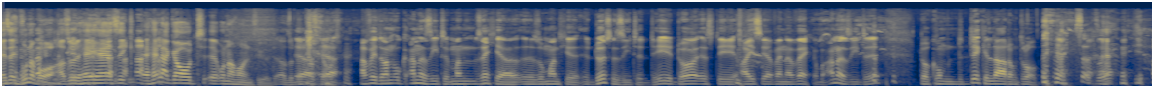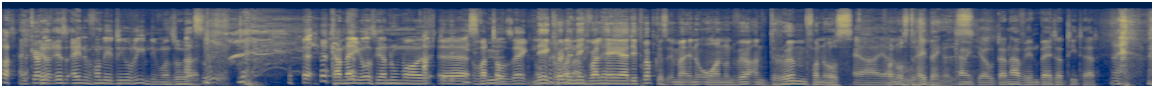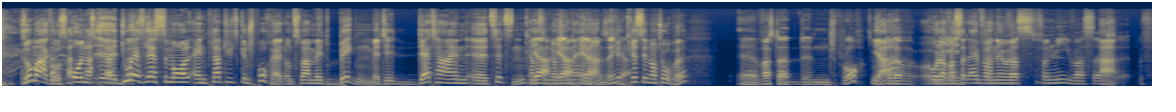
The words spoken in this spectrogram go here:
Er ist echt wunderbar. Also hey, er sich äh, heller Gaut äh, unerholen fühlt. Also das ist Ja, Gaut. ja. Aber wir dann auch andere Siete, man sagt ja äh, so manche Döse Siete, die, da ist die Eis ja, wenn er weg. Aber andere Siete, da kommt eine dicke Ladung drauf. Ist das so? ja, das ist eine von den Theorien, die man so hört. Kann ich uns ja nun mal Ach, äh, was sagen. Nee, was nicht, weil er ja die Pröpkes immer in den Ohren und wir an Dröm von uns. Ja, ja, von uns drei Bengels. Kann ich ja, auch, dann haben wir einen better Titel. So, Markus, und äh, du hast letzte Mal einen plattdütschen Spruch gehabt, und zwar mit Biggen, mit den Dateien äh, Zitzen. Kannst Ja, du dich noch ja, dran erinnern? ja, sicher. Christian noch Tobe? Äh, was da, den Spruch? Ja, oder, Oder, was das einfach eine. Was von mir, was das Ah.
